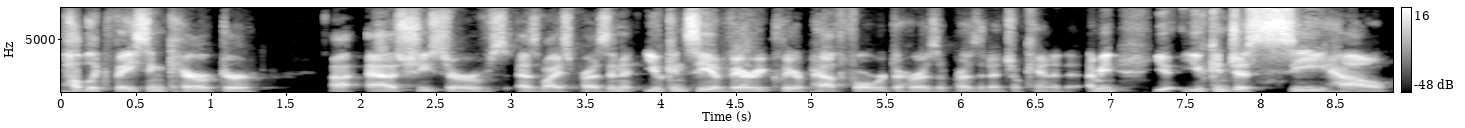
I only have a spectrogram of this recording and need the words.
public facing character uh, as she serves as vice president, you can see a very clear path forward to her as a presidential candidate. I mean, you, you can just see how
